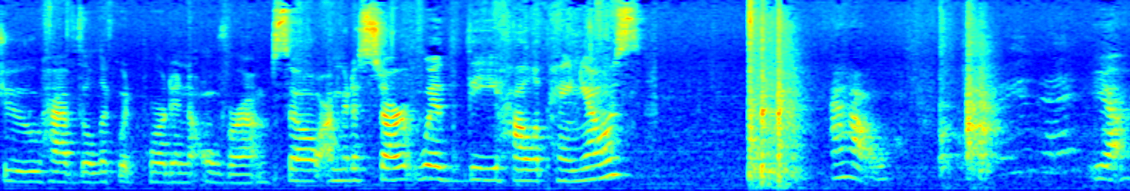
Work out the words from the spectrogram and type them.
to have the liquid poured in over them. So I'm gonna start with the jalapenos. Ow. Are you okay? Yeah,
